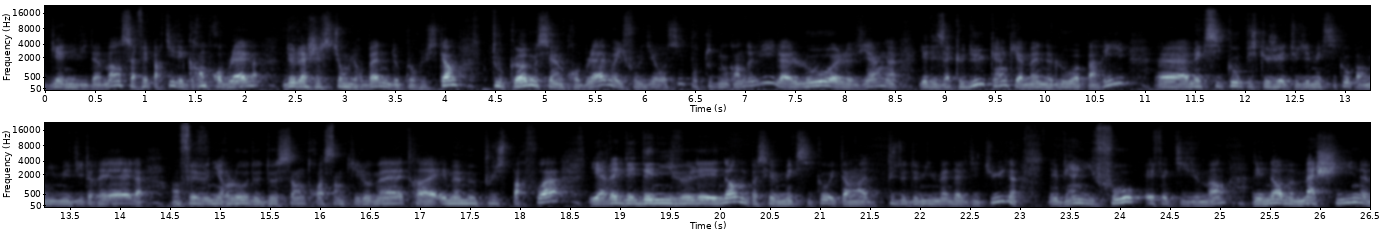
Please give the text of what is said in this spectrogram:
Bien évidemment, ça fait partie des grands problèmes de la gestion urbaine de Coruscant, tout comme c'est un problème, il faut le dire aussi, pour toutes nos grandes villes. L'eau, elle vient, il y a des aqueducs hein, qui amènent l'eau à Paris. Euh, à Mexico, puisque j'ai étudié Mexico, parmi mes villes réelles, on fait venir l'eau de 200, 300 km et même plus parfois, et avec des dénivelés énormes, parce que Mexico étant à plus de 2000 mètres d'altitude, eh bien, il faut effectivement d'énormes machines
